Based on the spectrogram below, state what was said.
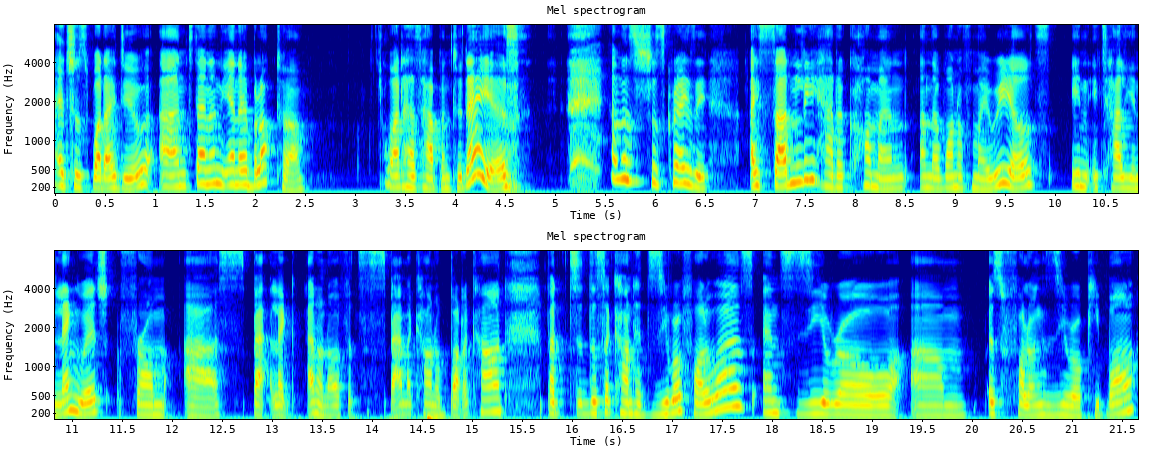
it's just what i do. And then in the end i blocked her. What has happened today is and this is just crazy. I suddenly had a comment under one of my reels in Italian language from a spam, like I don't know if it's a spam account or bot account, but this account had zero followers and zero um is following zero people,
